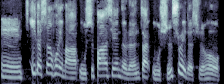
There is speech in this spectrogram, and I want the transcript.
嗯，一个社会嘛，五十八仙的人在五十岁的时候，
